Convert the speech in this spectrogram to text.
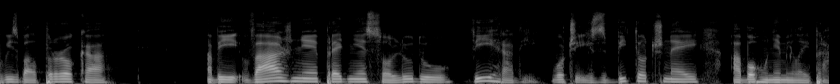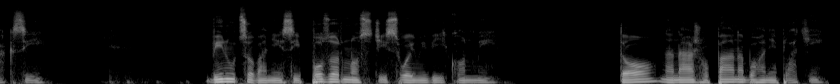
vyzval proroka, aby vážne predniesol ľudu výhrady voči ich zbytočnej a Bohu nemilej praxi vynúcovanie si pozornosti svojimi výkonmi. To na nášho pána Boha neplatí.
